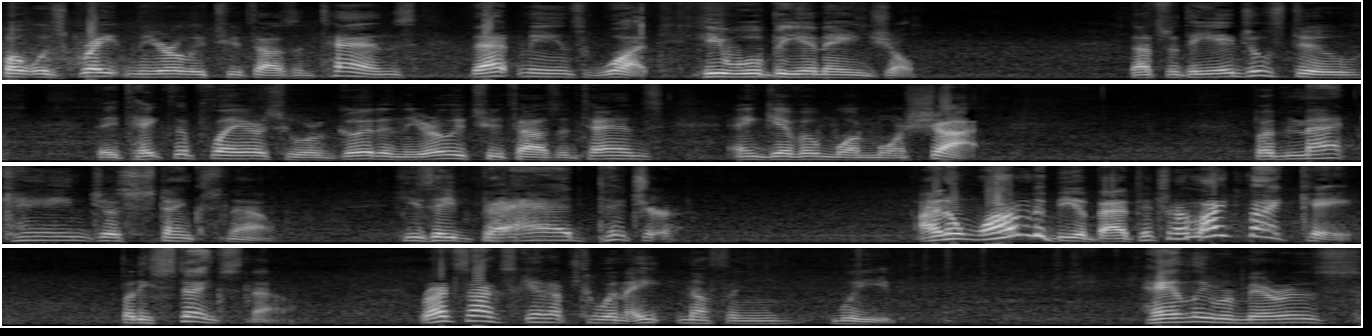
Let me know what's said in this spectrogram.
but was great in the early 2010s, that means what? He will be an angel. That's what the Angels do. They take the players who are good in the early 2010s and give them one more shot. But Matt Cain just stinks now. He's a bad pitcher. I don't want him to be a bad pitcher. I like Matt Cain, but he stinks now. Red Sox get up to an 8 0 lead. Hanley Ramirez,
